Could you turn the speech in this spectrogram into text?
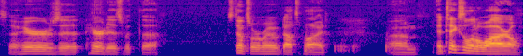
So here's it. Here it is with the stencil removed, dots applied. Um, it takes a little while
